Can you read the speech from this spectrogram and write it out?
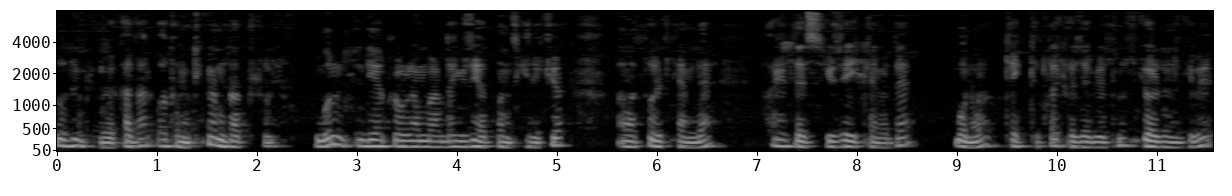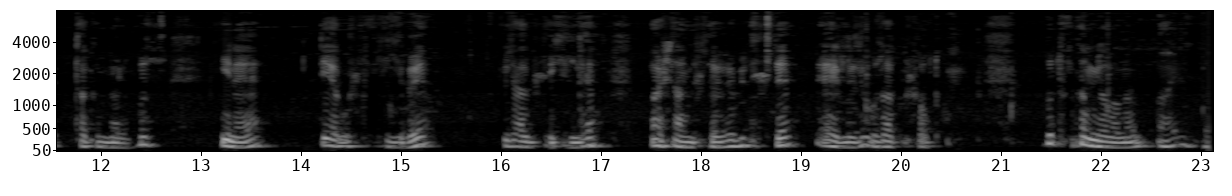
uzun körlüğe kadar otomatikman uzatmış oluyor. Bunun için diğer programlarda yüzey atmanız gerekiyor. Ama SolidCam'de HSS yüzey işlemede bunu tek tıkla çözebiliyorsunuz. Gördüğünüz gibi takım yolumuz yine diğer uçtaki gibi güzel bir şekilde başlangıçta ve bitişte eğrileri uzatmış olduk. Bu takım yolunun aynısı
